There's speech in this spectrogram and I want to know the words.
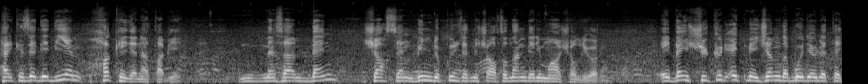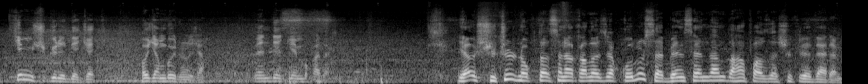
Herkese dediğim hak edene tabii. Mesela ben şahsen 1976'dan beri maaş alıyorum. E ben şükür etmeyeceğim de bu devlete kim şükür edecek? Hocam buyurun hocam. Ben diyeceğim bu kadar. Ya şükür noktasına kalacak olursa ben senden daha fazla şükrederim.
